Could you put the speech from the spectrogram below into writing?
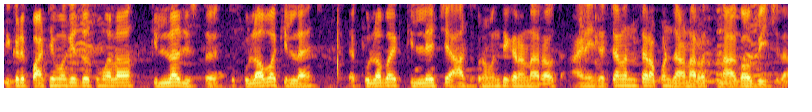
तिकडे पाठीमागे जो तुम्हाला किल्ला दिसतो आहे तो कुलाबा किल्ला आहे. त्या कुलाबा किल्ल्याची आज भ्रमंती करणार आहोत आणि त्याच्यानंतर आपण जाणार आहोत नागाव बीचला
